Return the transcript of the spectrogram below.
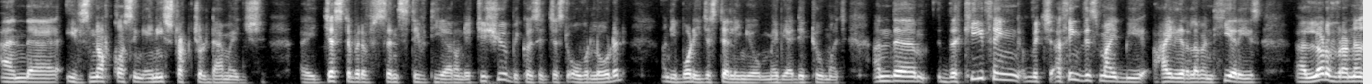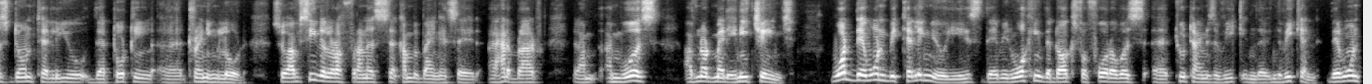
and uh, it's not causing any structural damage. Uh, just a bit of sensitivity around the tissue because it's just overloaded, and your body just telling you maybe I did too much. And um, the key thing, which I think this might be highly relevant here, is a lot of runners don't tell you their total uh, training load. So I've seen a lot of runners come back and said, I had a blood, I'm, I'm worse I've not made any change. What they won't be telling you is they've been walking the dogs for four hours uh, two times a week in the in the weekend. They won't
